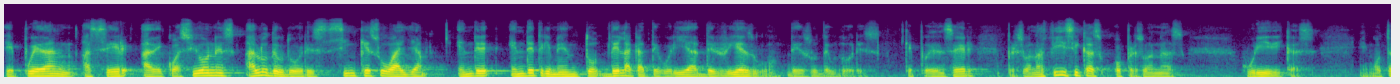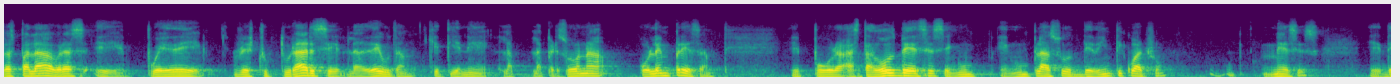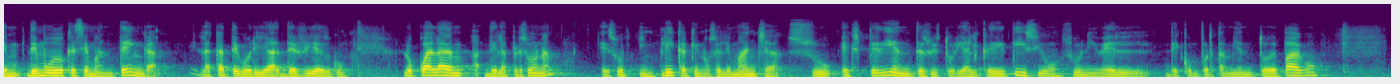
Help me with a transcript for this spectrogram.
eh, puedan hacer adecuaciones a los deudores sin que eso vaya en, en detrimento de la categoría de riesgo de esos deudores, que pueden ser personas físicas o personas jurídicas. En otras palabras, eh, puede reestructurarse la deuda que tiene la, persona o la empresa eh, por hasta dos veces en un, en un plazo de 24 meses, eh, de, modo que se mantenga la categoría de riesgo, lo cual de la persona, eso implica que no se le mancha su expediente, su historial crediticio, su nivel de comportamiento de pago,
